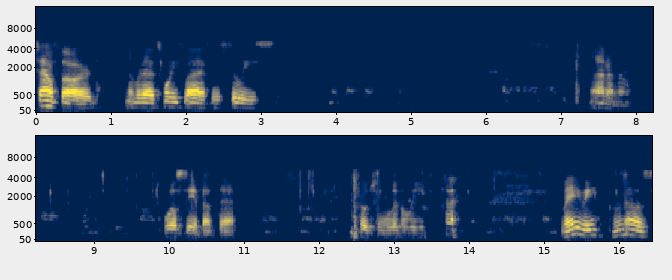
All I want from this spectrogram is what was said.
Southard, number out 25 for the Phillies. I don't know. We'll see about that. Coaching Little League. Maybe. Who knows?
